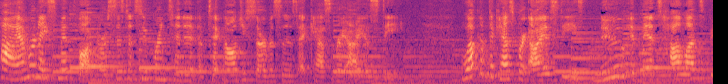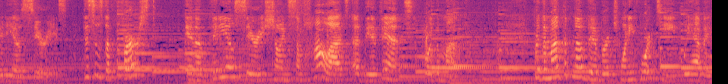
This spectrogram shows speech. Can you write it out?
Renee Smith Faulkner, Assistant Superintendent of Technology Services at Castleberry ISD. Welcome to Castleberry ISD's new Events Highlights video series. This is the first in a video series showing some highlights of the events for the month. For the month of November 2014, we have a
